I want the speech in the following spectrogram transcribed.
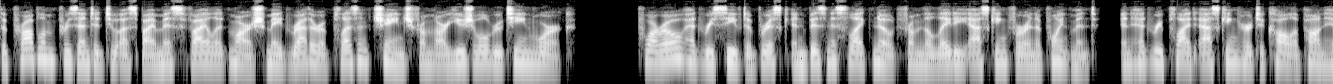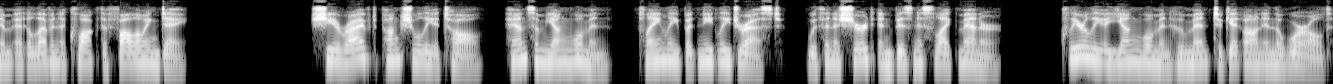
The problem presented to us by Miss Violet Marsh made rather a pleasant change from our usual routine work. Poirot had received a brisk and businesslike note from the lady asking for an appointment, and had replied asking her to call upon him at 11 o'clock the following day. She arrived punctually a tall, handsome young woman, plainly but neatly dressed, with an assured and businesslike manner. Clearly a young woman who meant to get on in the world.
